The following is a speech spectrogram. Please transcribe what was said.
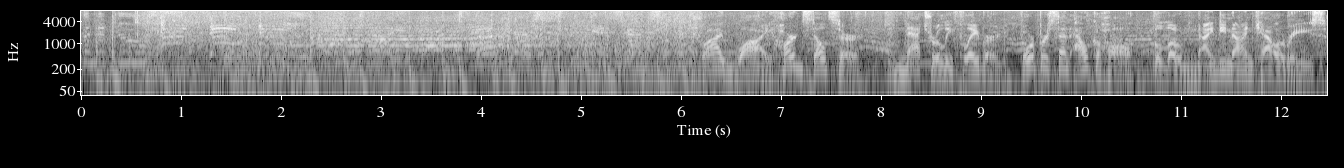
nothing to do. Try Y Hard Seltzer. Naturally flavored, 4% alcohol, below 99 calories.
